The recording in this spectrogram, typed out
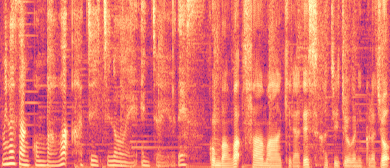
皆さんこんばんは八一農園園長ゆうですこんばんは、ファーマーアキラです。八一オーガニックラジオ、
